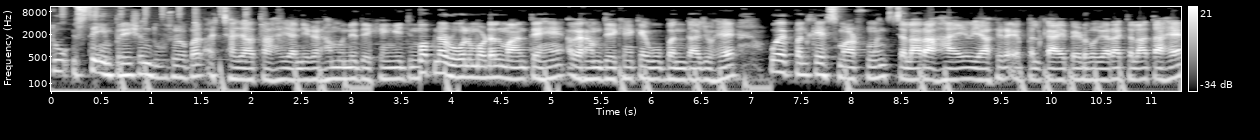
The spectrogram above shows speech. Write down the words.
तो इससे इम्प्रेशन दूसरों पर अच्छा जाता है। यानी अगर हम उन्हें देखेंगे जिनको अपना रोल मॉडल मानते हैं, अगर हम देखें कि वो बंदा जो है, वो एप्पल के स्मार्टफ़ोन चला रहा है, या फिर एप्पल का आईपैड वगैरह चलाता है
